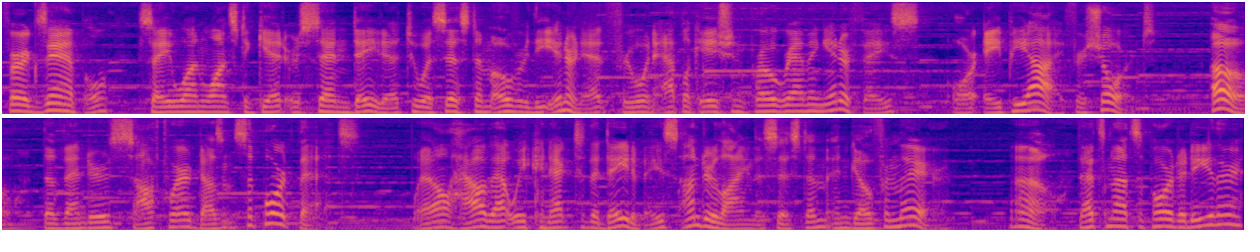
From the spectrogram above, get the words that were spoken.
For example, say one wants to get or send data to a system over the internet through an application programming interface, or API for short. Oh, the vendor's software doesn't support that. Well, how about we connect to the database underlying the system and go from there? Oh, that's not supported either?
